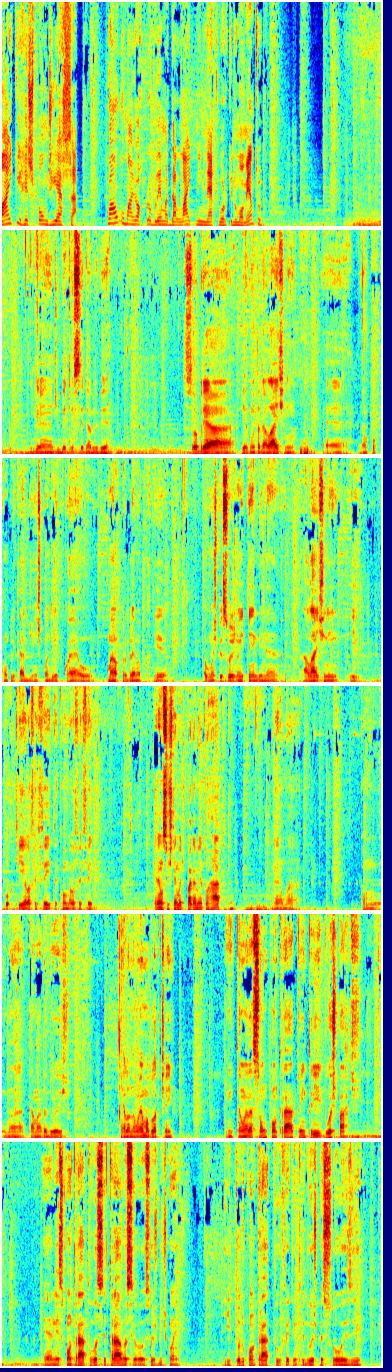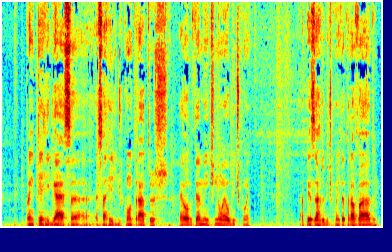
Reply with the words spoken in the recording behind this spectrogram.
Mike responde essa. Qual o maior problema da Lightning Network no momento? Grande BTCWB. Sobre a pergunta da Lightning, é, é um pouco complicado de responder qual é o maior problema, porque algumas pessoas não entendem né, a Lightning e por que ela foi feita, como ela foi feita. É um sistema de pagamento rápido, né, uma, como uma camada 2. Ela não é uma blockchain, então ela é só um contrato entre duas partes. É, nesse contrato você trava seu, seus bitcoins. E todo contrato feito entre duas pessoas e para interligar essa, essa rede de contratos, é obviamente não é o Bitcoin. Apesar do Bitcoin estar travado,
